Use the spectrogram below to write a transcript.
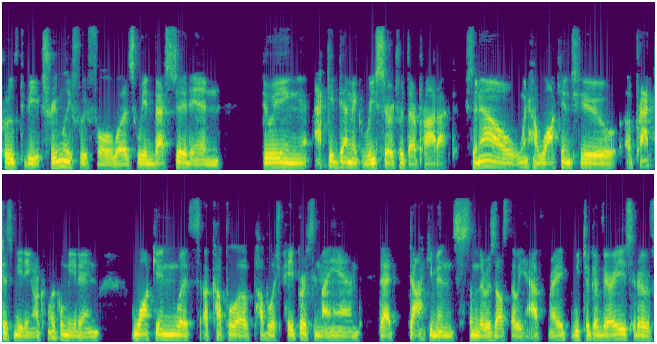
proved to be extremely fruitful was we invested in doing academic research with our product. So now when I walk into a practice meeting or clinical meeting, walk in with a couple of published papers in my hand that documents some of the results that we have, right? We took a very sort of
